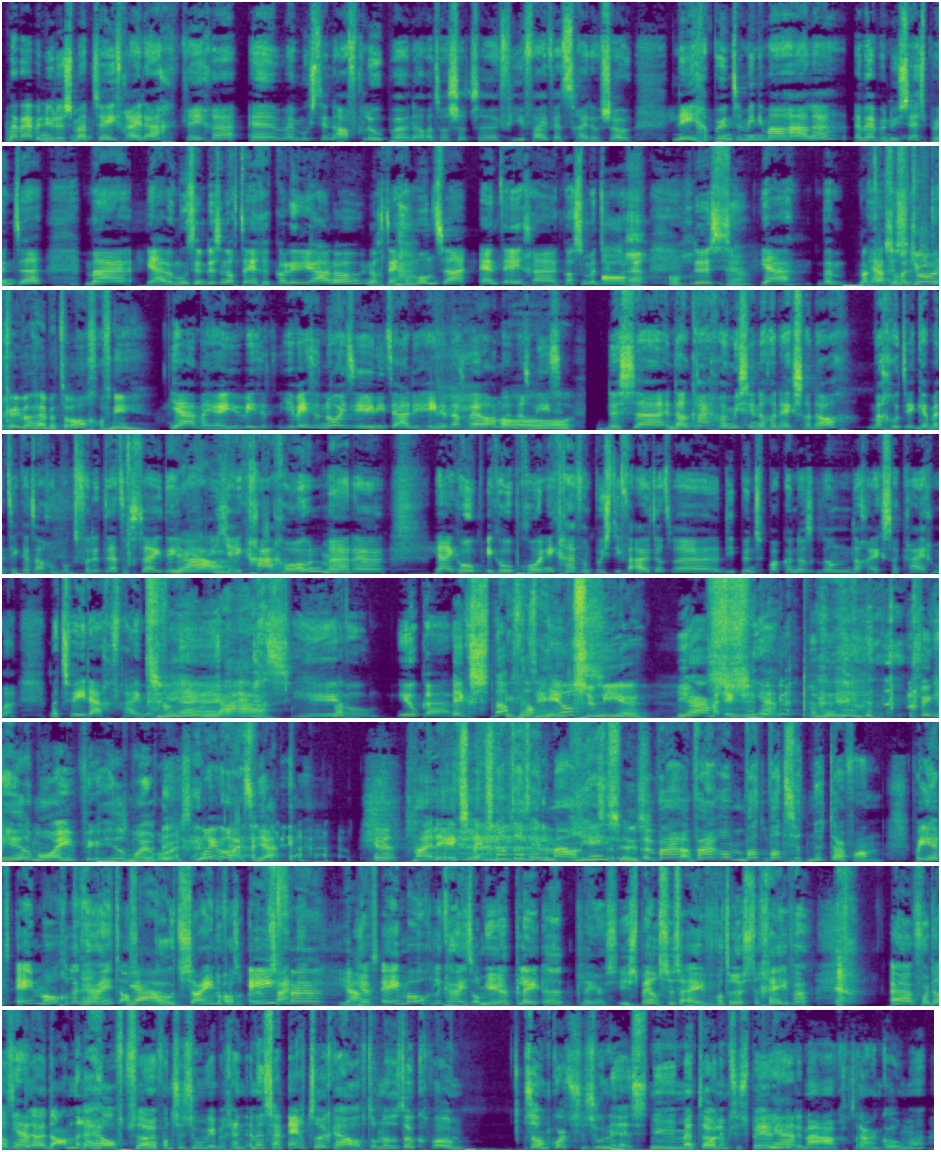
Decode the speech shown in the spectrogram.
Maar wij hebben nu dus maar twee vrije dagen gekregen. En wij moesten in de afgelopen, nou wat was het, eh, vier, vijf wedstrijden of zo, negen punten minimaal halen. En we hebben nu zes punten. Maar ja, we moeten dus nog tegen Corneliano, nog tegen Monza en tegen och. Dus Ja. ja, we, maar ja, dus kun je wel hebben, toch? Of niet? Ja, maar ja, je, weet het, je weet het nooit hier in Italië. Ene dag wel, andere dag niet. Oh, Dus eh, en dan krijgen we misschien nog een extra dag. Maar goed, ik heb mijn ticket al geboekt voor de 30ste. Ik denk, ja. Ja. weet je, ik ga gewoon. Maar ja, ja ik, hoop, ik hoop gewoon. Ik ga van positieve uit dat we die punten pakken. En dat ik dan een dag extra krijg. Maar, maar twee dagen vrij met Twee, Nee, ja. echt heel, heel karig. Ik snap ik vind dat het heel niet. sumier. Ja, maar ik Ja, vind ik heel mooi. Vind ik een heel mooi woord. mooi woord. Ja, Ja. maar ik, ik, ik snap dat helemaal niet. Jezus. Eh, waar, waarom, wat, wat is het nut daarvan? Want je hebt één mogelijkheid als Ja. een coach zijn of als een club zijn. Ja. Je hebt één mogelijkheid om je play, eh, players, je speelsters even wat rust te geven. eh, voordat Ja. de, de andere helft van het seizoen weer begint. En het zijn echt drukke helften, omdat het ook gewoon zo'n kort seizoen is. Nu met de Olympische Spelen Ja. die erna achteraan komen.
